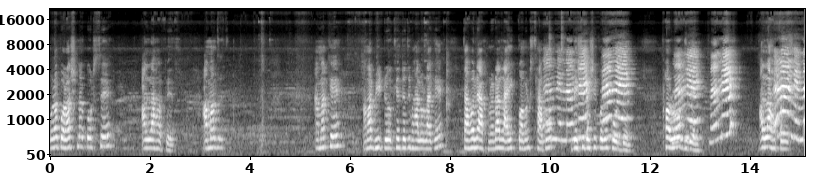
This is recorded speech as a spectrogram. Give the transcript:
ওরা পড়াশোনা করছে। আল্লাহ হাফেজ। আমাদের আমাকে আমার ভিডিওকে যদি ভালো লাগে তাহলে আপনারা লাইক কমেন্ট সাপোর্ট বেশি বেশি করে করবেন। ফলো দিবেন। 阿拉。你们。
